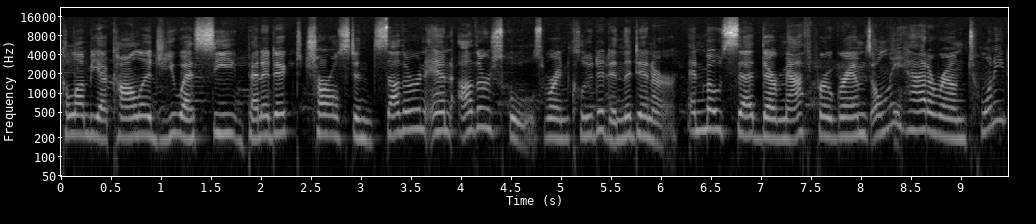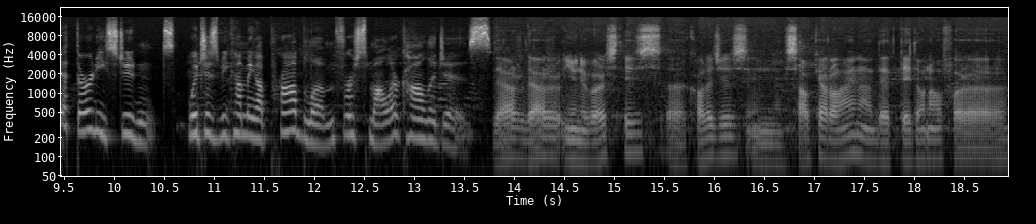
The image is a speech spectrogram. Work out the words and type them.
Columbia College, USC, Benedict, Charleston Southern, and other schools were included in the dinner. And most said their math programs only had around 20 to 30 students, which is becoming a problem for smaller colleges. There are, there are universities, uh, colleges in South Carolina that they don't offer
